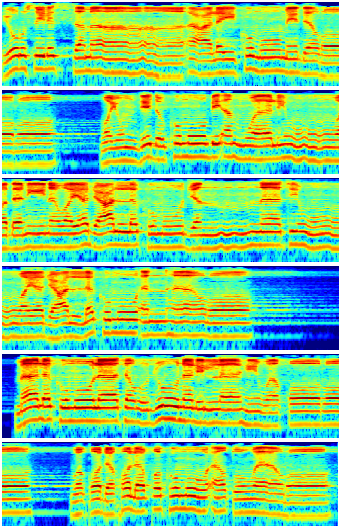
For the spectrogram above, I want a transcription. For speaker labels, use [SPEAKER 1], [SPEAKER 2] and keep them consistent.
[SPEAKER 1] يُرْسِلِ السَّمَاءَ عَلَيْكُمْ مِدْرَارًا وَيُمْدِدْكُمْ بِأَمْوَالٍ وَبَنِينَ وَيَجْعَل لَّكُمْ جَنَّاتٍ وَيَجْعَل لَّكُمْ أَنْهَارًا مَا لَكُمْ لَا تَرْجُونَ لِلَّهِ وَقَارًا وَقَدْ خَلَقَكُمْ أَطْوَارًا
